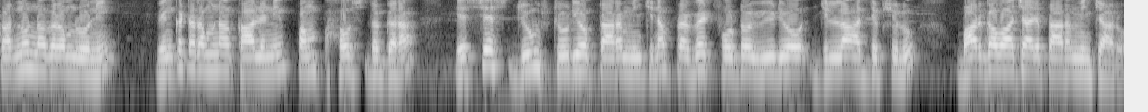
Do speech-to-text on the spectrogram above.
కర్నూలు నగరంలోని వెంకటరమణ కాలనీ పంప్ హౌస్ దగ్గర ఎస్ఎస్ జూమ్ స్టూడియో ప్రారంభించిన ప్రైవేట్ ఫోటో వీడియో జిల్లా అధ్యక్షులు భార్గవాచారి ప్రారంభించారు.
